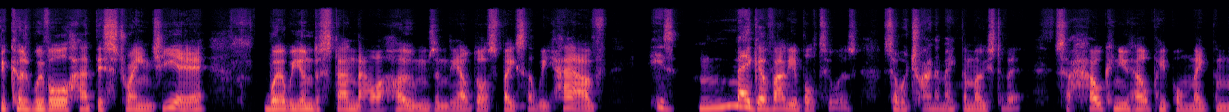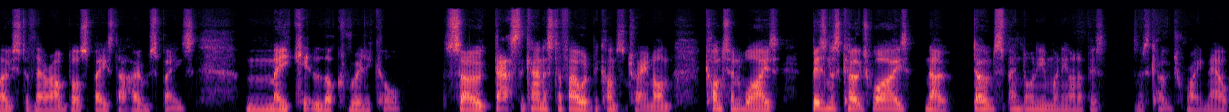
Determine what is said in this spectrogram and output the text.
because we've all had this strange year where we understand that our homes and the outdoor space that we have is mega valuable to us. So we're trying to make the most of it. So, how can you help people make the most of their outdoor space, their home space, make it look really cool? So, that's the kind of stuff I would be concentrating on content wise, business coach wise. No, don't spend all your money on a business business coach right now.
